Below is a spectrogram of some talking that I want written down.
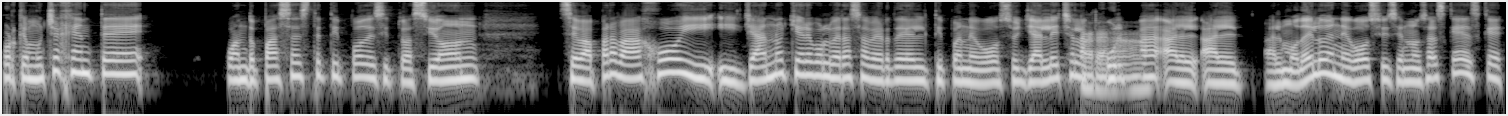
porque mucha gente cuando pasa este tipo de situación se va para abajo y, ya no quiere volver a saber del tipo de negocio, ya le echa la culpa al, al, modelo de negocio y dice, no, ¿sabes qué? Es que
